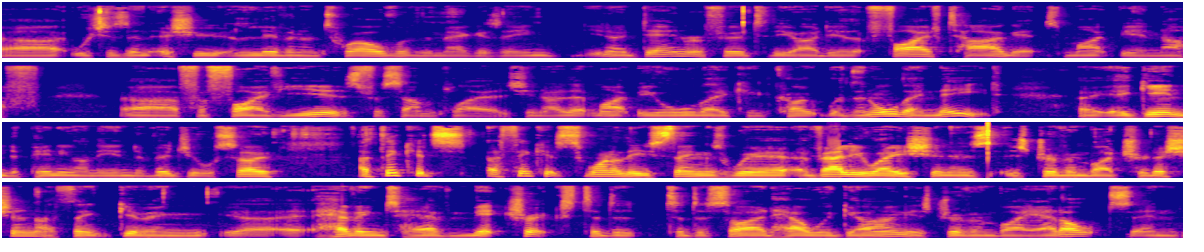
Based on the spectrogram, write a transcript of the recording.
uh, which is in issue 11 and 12 of the magazine, you know, Dan referred to the idea that five targets might be enough uh, for five years for some players. You know, that might be all they can cope with and all they need. Uh, again, depending on the individual. So, I think it's I think it's one of these things where evaluation is, is driven by tradition. I think giving uh, having to have metrics to de- to decide how we're going is driven by adults and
